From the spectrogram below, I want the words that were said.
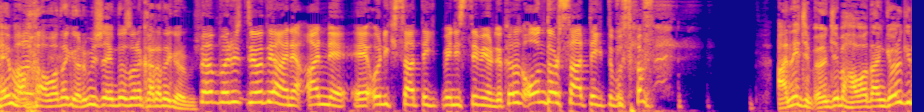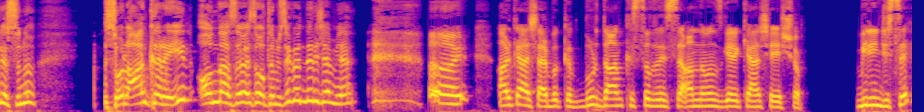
Hem hava- havada görmüş hem de sonra karada görmüş. Ben Barış diyordu ya hani anne e, 12 saatte gitmeni istemiyorum diyor. Kadın 14 saatte gitti bu sefer. Anneciğim önce bir havadan gör Giresun'u. Sonra Ankara'ya in ondan sonra mesela otobüse göndereceğim ya. Ay. Arkadaşlar bakın buradan kısadan size anlamanız gereken şey şu. Birincisi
